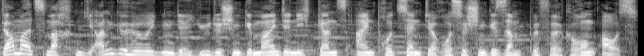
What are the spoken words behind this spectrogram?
Damals machten die Angehörigen der jüdischen Gemeinde nicht ganz ein Prozent der russischen Gesamtbevölkerung aus.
